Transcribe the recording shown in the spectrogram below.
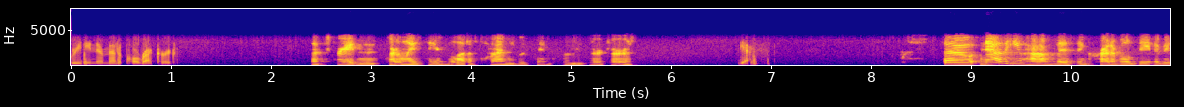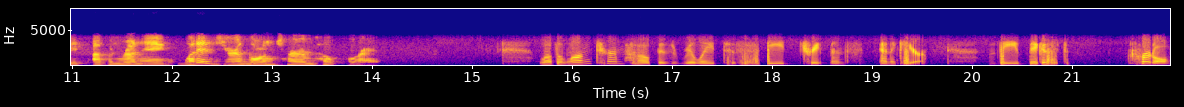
reading their medical record. That's great, and it certainly saves a lot of time, you would think, for researchers. Yes. So now that you have this incredible database up and running, what is your long term hope for it? Well, the long term hope is really to speed treatments and a cure. The biggest hurdle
